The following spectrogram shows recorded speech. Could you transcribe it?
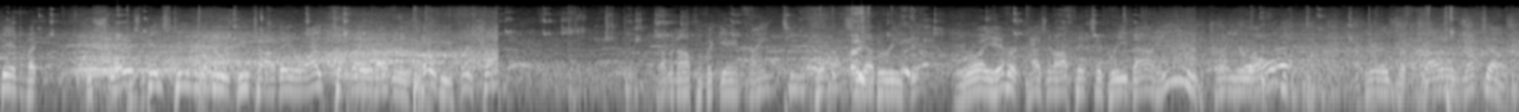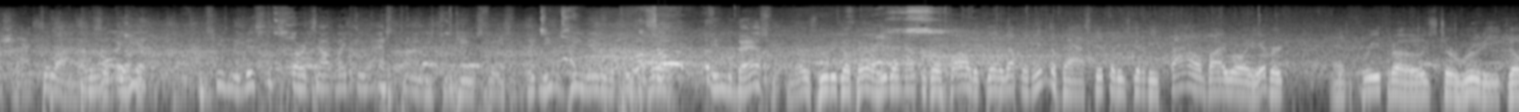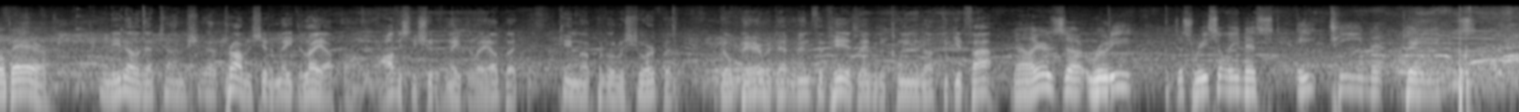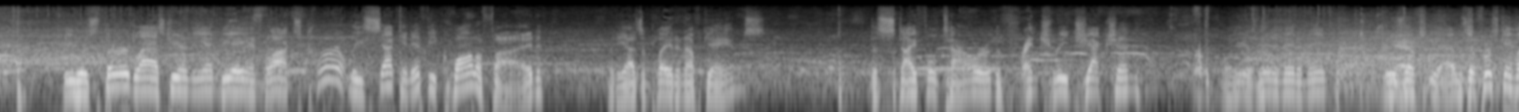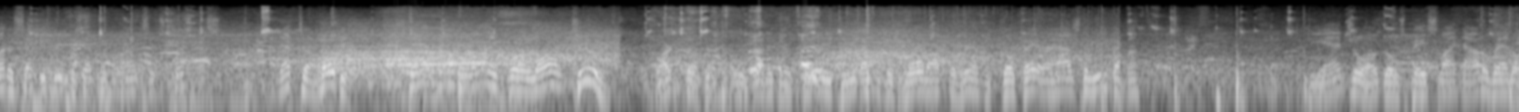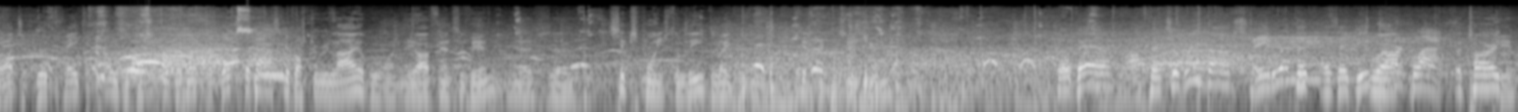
been, but the slowest paced team in the league, Utah, they like to play it ugly. Kobe first shot. Coming off of a game, 19 points the other evening. Roy Hibbert has an offensive rebound. He, the 20-year-old. Here's the Raul Neto. Back to Lyles. Again, excuse me, this starts out like the last time these two teams faced. They need a team able to put the ball in the basket. There's Rudy Gobert. He doesn't have to go far to get it up and in the basket, but he's going to be fouled by Roy Hibbert. And free throws to Rudy Gobert. Neto that time should, uh, probably should have made the layup. Well, obviously should have made the layup, but came up a little short. But Gobert, with that length of his, able to clean it up to get fouled. Now here's uh, Rudy. Just recently missed 18 games. He was third last year in the NBA in blocks. Currently second if he qualified, but he hasn't played enough games. The Stifle Tower, the French rejection. Well, he has really made a name. For, it was, yeah. Their, yeah, it was their first game under 73% from the line since Christmas. Neto, Kobe, standing on the line for a long two. Clarkson, oh, got in there very deep. That one just rolled off the rim, and Gobert has the rebound. D'Angelo goes baseline now to Randle. That's a good fake. Now he's attacking gets the basketball. Mr. Reliable on the offensive end. He has uh, six points to lead the Lakers 50% shooting. Gobert, offensive rebound, stayed with it as they beat well, Tarik Black. The target.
